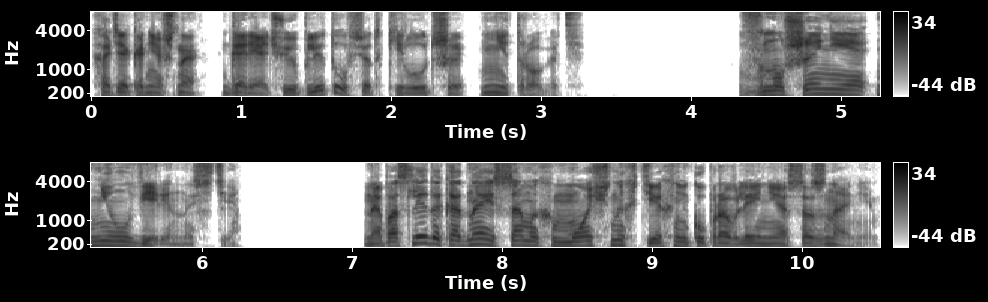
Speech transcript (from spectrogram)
Хотя, конечно, горячую плиту все-таки лучше не трогать. Внушение неуверенности. Напоследок, одна из самых мощных техник управления сознанием.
